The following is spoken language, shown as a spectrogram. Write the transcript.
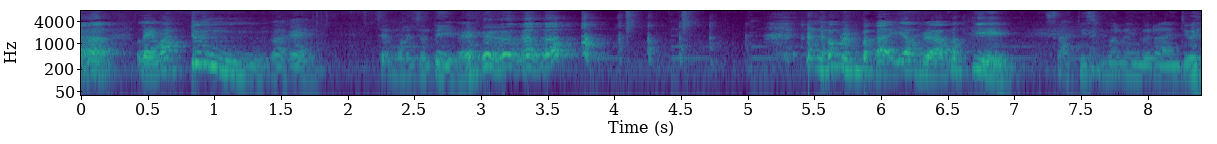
lewat dung oke saya mulai cuti karena berbahaya berapa sih Sadisme yang gue ranjur.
